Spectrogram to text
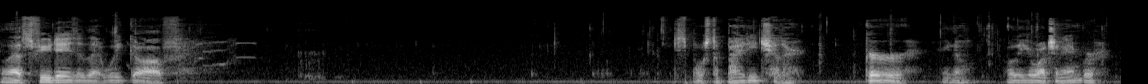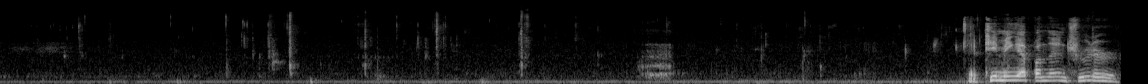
the last few days of that week off. You're supposed to bite each other. Grr, you know, while you're watching Amber. They're teaming up on the intruder.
